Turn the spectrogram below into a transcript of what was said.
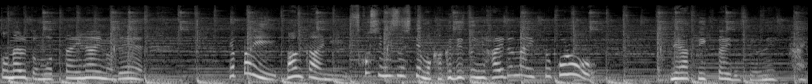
となるともったいないのでやっぱりバンカーに少しミスしても確実に入らないところを狙っていきたいですよね。はい。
